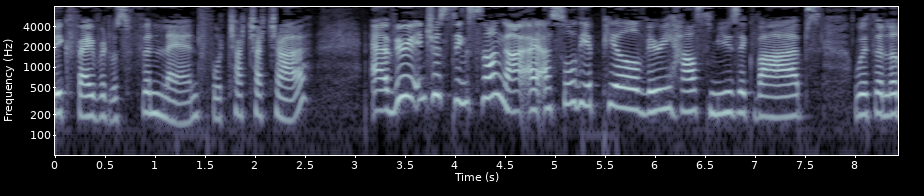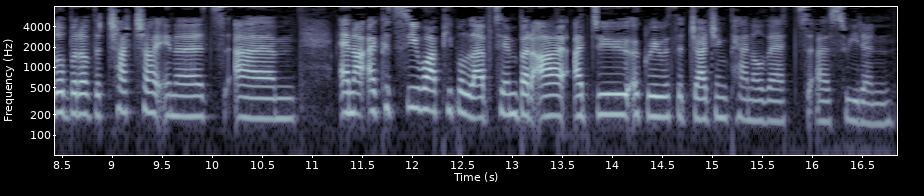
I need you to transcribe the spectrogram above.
big favorite was Finland for Cha Cha Cha. A very interesting song. I, I- saw the appeal, very house music vibes with a little bit of the cha-cha in it. Um, and I, I could see why people loved him, but I, I do agree with the judging panel that uh, Sweden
